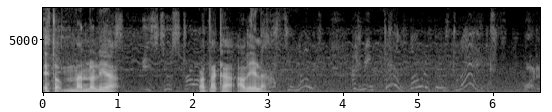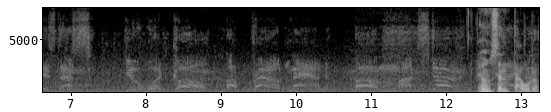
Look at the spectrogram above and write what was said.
Esto, Magnolia ataca a Vela. Es un centauro.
